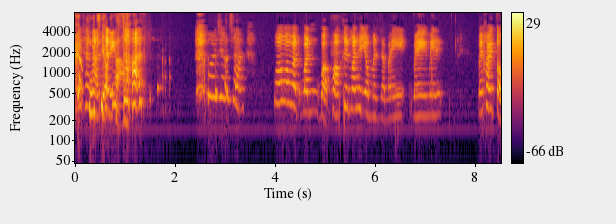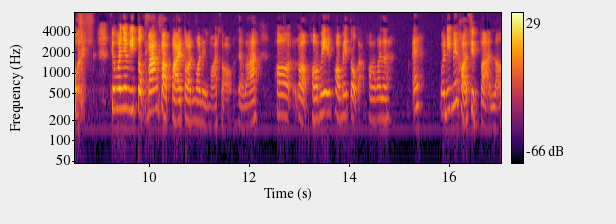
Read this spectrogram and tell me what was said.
ไม่ถนัดคณิตศาสตร์ผู้เชี่ยวชาญว่าว่าวันวันบอกพอขึ้นมัธยมมันจะไม่ไม่ไม่ ไม่ค่อยตก คือมันยังมีตกบ้างปรับปลายตอนมหนึ่งมสองแต่ว่า พอก็พอไม่พอไม่ตกอะพอก็จะ เอ๊ะ วันนี้ไม่ขอสิบบาทเหรอ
